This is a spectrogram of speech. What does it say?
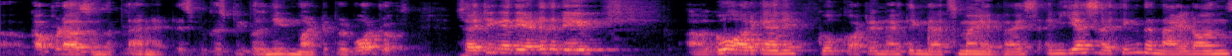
uh, on the planet? It's because people need multiple wardrobes. So I think at the end of the day, uh, go organic, go cotton. I think that's my advice. And yes, I think the nylons,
